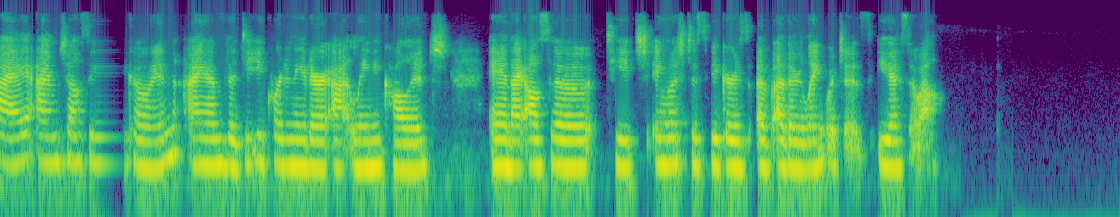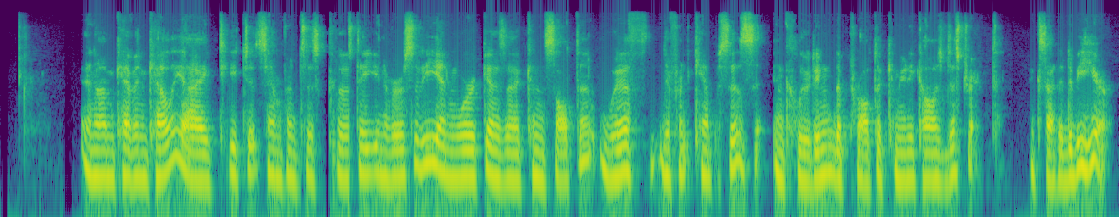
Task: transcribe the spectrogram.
Hi, I'm Chelsea Cohen. I am the DE coordinator at Laney College, and I also teach English to speakers of other languages, ESOL. And I'm Kevin Kelly. I teach at San Francisco State University and work as a consultant with different campuses, including the Peralta Community College District. Excited to be here.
